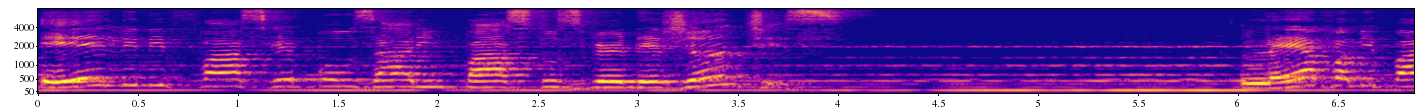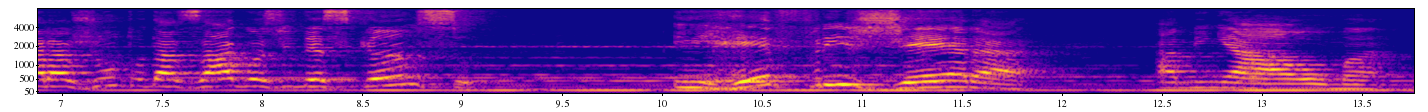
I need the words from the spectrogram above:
Ele me faz repousar em pastos verdejantes. Leva-me para junto das águas de descanso e refrigera a minha alma.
